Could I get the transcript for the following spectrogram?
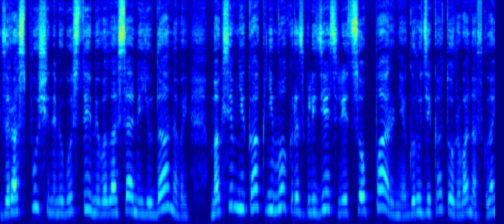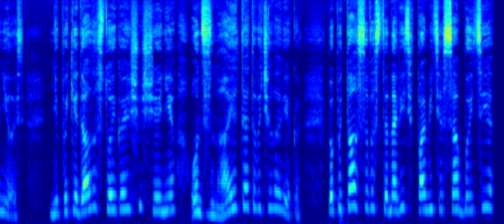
За распущенными густыми волосами Юдановой Максим никак не мог разглядеть лицо парня, груди которого она склонилась. Не покидало стойкое ощущение, он знает этого человека. Попытался восстановить в памяти события,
